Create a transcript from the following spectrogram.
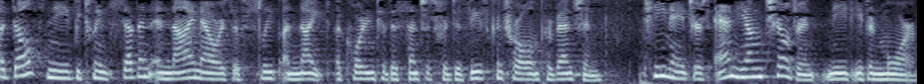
Adults need between seven and nine hours of sleep a night, according to the Centers for Disease Control and Prevention. Teenagers and young children need even more.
